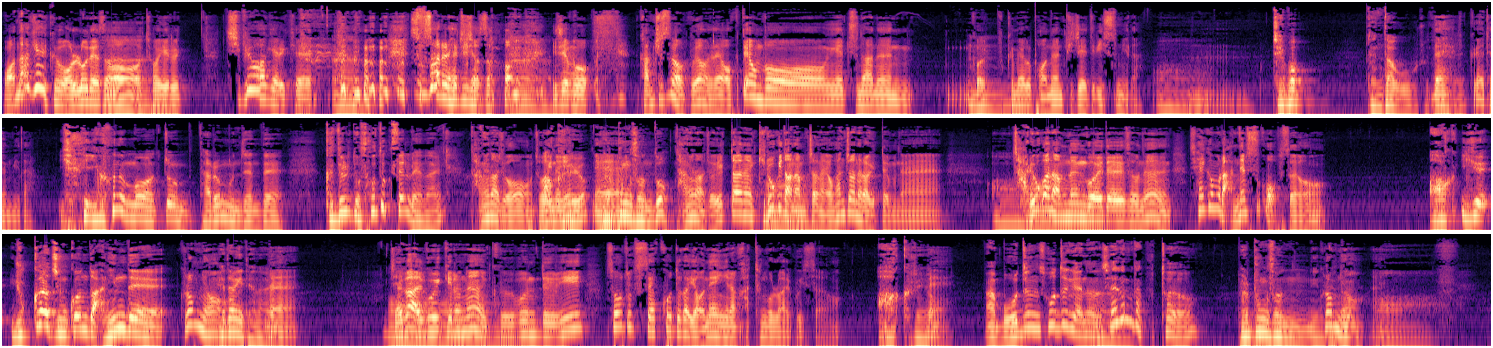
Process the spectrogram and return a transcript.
워낙에 그 언론에서 음. 저희를 집요하게 이렇게 수사를 해주셔서 음. 이제 뭐 감출 수는 없고요. 네, 억대 연봉에 준하는 걸- 음. 금액을 버는 BJ들이 있습니다. 어, 제법 된다고 그러던데. 네, 꽤 됩니다. 이거는 뭐 좀 다른 문제인데 그들도 소득세를 내나요? 당연하죠. 저희는 아, 그래요? 일- 예, 별풍선도? 당연하죠. 일단은 기록이 다 어. 남잖아요. 환전을 하기 때문에 어. 자료가 남는 거에 대해서는 세금을 안 낼 수가 없어요. 아, 이게 유가 증권도 아닌데 그럼요. 해당이 되나요? 네. 제가 어. 알고 있기로는 그분들이 소득세 코드가 연예인이랑 같은 걸로 알고 있어요. 아, 그래요? 네. 아 모든 소득에는 음. 세금 다 붙어요. 별풍선인데. 그럼요. 네. 어.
